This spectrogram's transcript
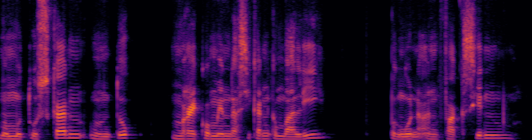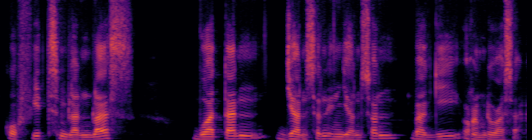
memutuskan untuk merekomendasikan kembali penggunaan vaksin COVID-19 buatan Johnson Johnson bagi orang dewasa.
